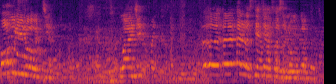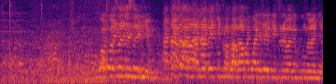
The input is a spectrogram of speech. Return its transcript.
obulira otya wanje erositetebafaso n'omugamba wasanyise nnyo ate abaana ab'ekitwa babakuwadde ebintu ne babikuŋŋanya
